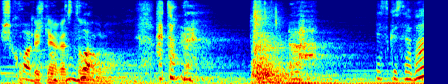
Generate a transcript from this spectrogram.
Je crois que je Quelqu'un dois reste en haut alors. Attends Est-ce que ça va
